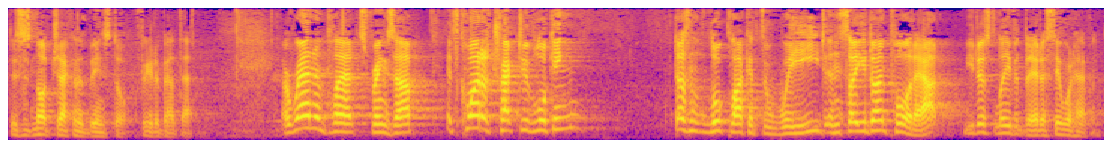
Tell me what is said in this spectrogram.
This is not Jack and the Beanstalk, forget about that. A random plant springs up. It's quite attractive looking, it doesn't look like it's a weed, and so you don't pull it out. You just leave it there to see what happens.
